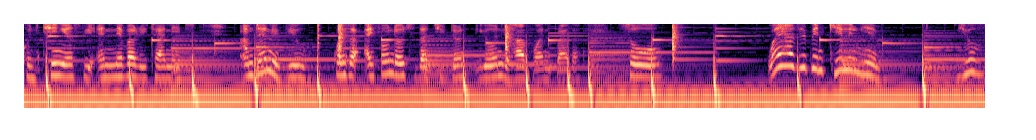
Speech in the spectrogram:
continuously and never return it. I'm done with you. Kwanza, I found out that you don't you only have one brother. So why have you been killing him? You've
